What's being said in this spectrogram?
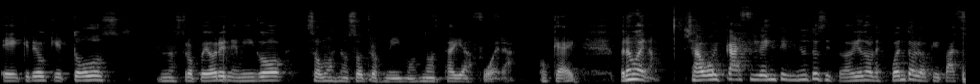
Eh, creo que todos, nuestro peor enemigo somos nosotros mismos, no está ahí afuera, ¿ok? Pero bueno, ya voy casi 20 minutos y todavía no les cuento lo que pasó.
